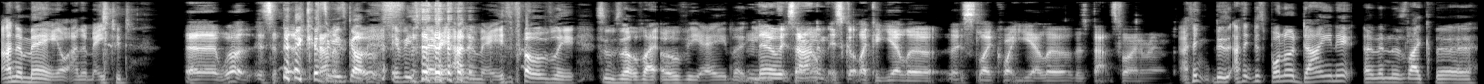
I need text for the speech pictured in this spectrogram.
Anime or animated? Uh, well, it's a bit Because kind if it's of got both. if it's very anime, it's probably some sort of like OVA. Like no, it's anime. It's got like a yellow. It's like quite yellow. There's bats flying around. I think I think there's Bono die in it, and then there's like the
